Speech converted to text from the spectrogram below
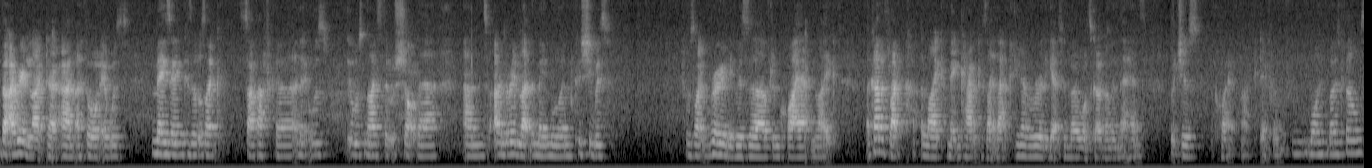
But I really liked it, and I thought it was amazing because it was like South Africa, and it was it was nice that it was shot there, and I really liked the main woman because she was she was like really reserved and quiet, and like I kind of like like main characters like that because you never really get to know what's going on in their heads, which is quite like different from most films.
